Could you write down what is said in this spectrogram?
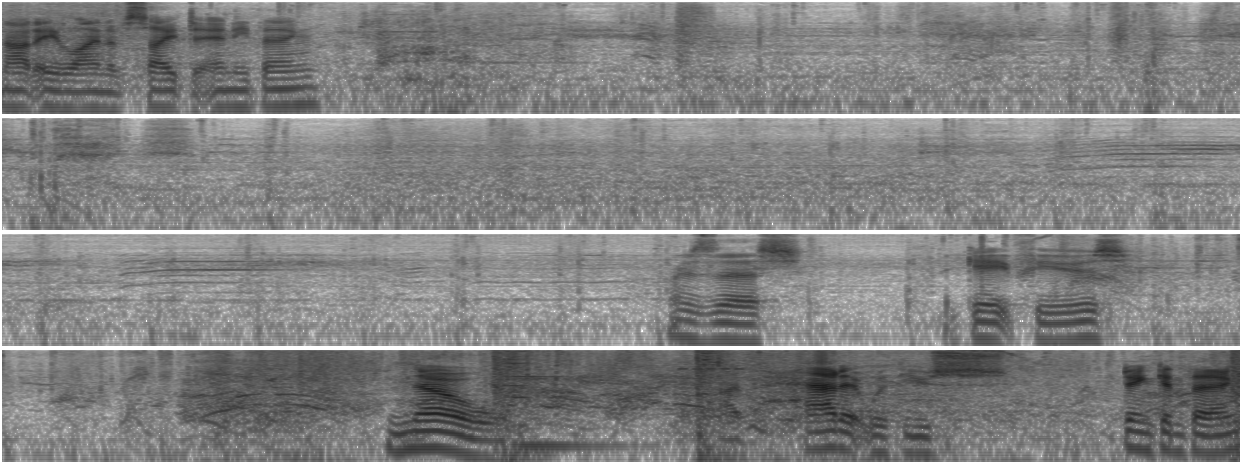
not a line of sight to anything. What is this? A gate fuse. No. I've had it with you stinking things.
